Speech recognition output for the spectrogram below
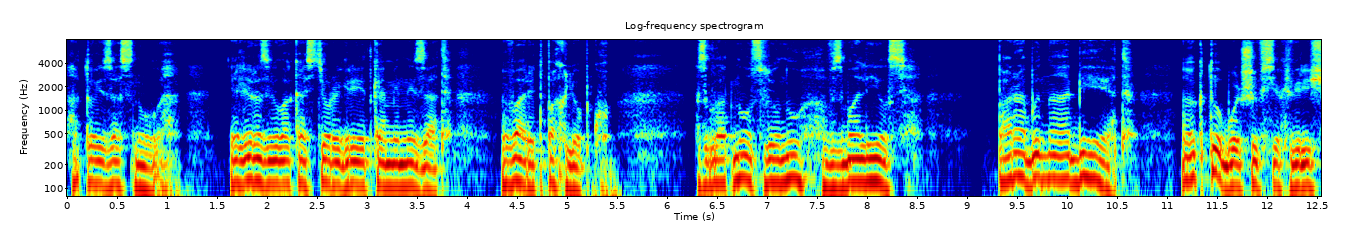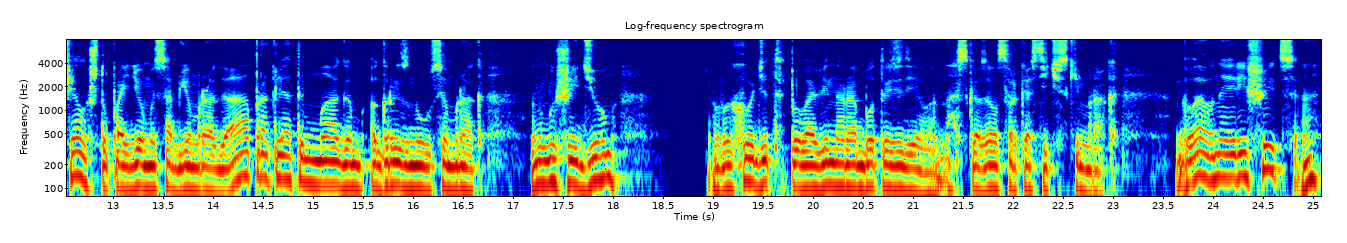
а то и заснула. Или развела костер и греет каменный зад, варит похлебку. Сглотнул слюну, взмолился: "Пора бы на обед". А кто больше всех верещал, что пойдем и собьем рога проклятым магам, огрызнулся мрак. Ну мы ж идем. Выходит, половина работы сделана, сказал саркастический мрак. Главное решиться,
